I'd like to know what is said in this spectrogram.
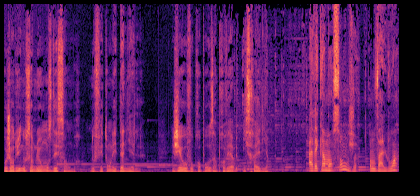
Aujourd'hui, nous sommes le 11 décembre. Nous fêtons les Daniel. Géo vous propose un proverbe israélien. Avec un mensonge, on va loin,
